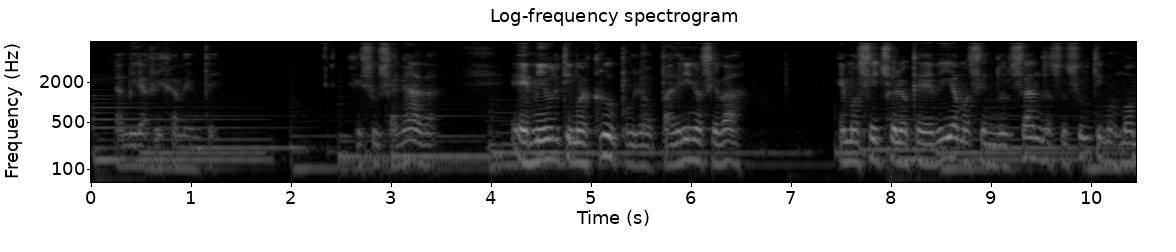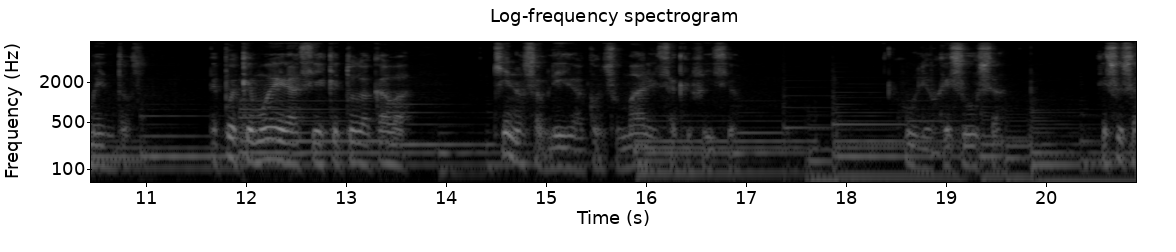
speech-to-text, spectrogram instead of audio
La mira fijamente. Jesús nada. Es mi último escrúpulo, padrino se va. Hemos hecho lo que debíamos endulzando sus últimos momentos. Después que muera, si es que todo acaba, ¿quién nos obliga a consumar el sacrificio? Julio, Jesús. Jesús,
